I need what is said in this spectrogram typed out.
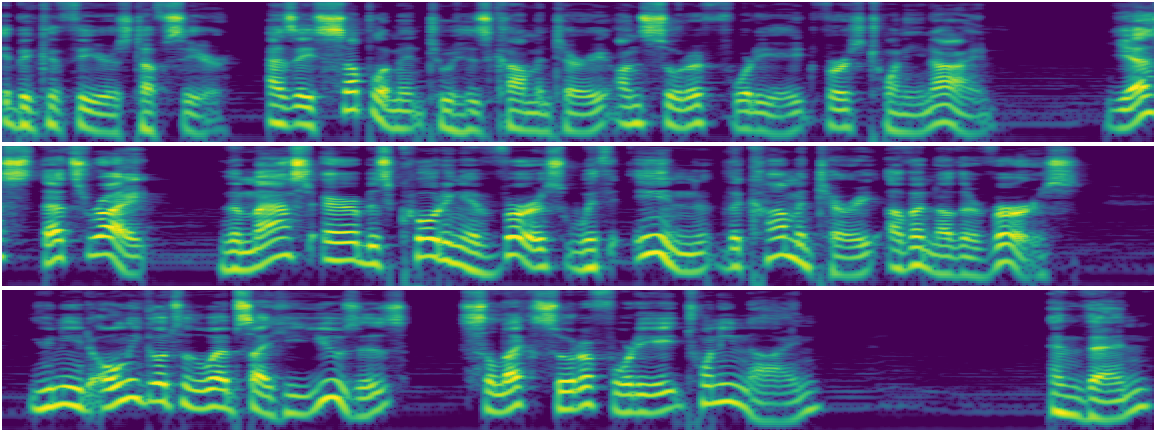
Ibn Kathir's tafsir, as a supplement to his commentary on Surah 48, verse 29. Yes, that's right. The Mass Arab is quoting a verse within the commentary of another verse. You need only go to the website he uses, select Surah 4829, and then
